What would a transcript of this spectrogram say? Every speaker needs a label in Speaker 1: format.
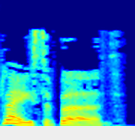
Speaker 1: place of birth.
